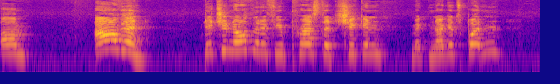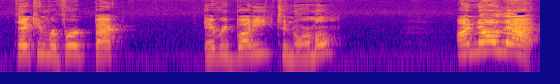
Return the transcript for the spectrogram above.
Um, Alvin! Did you know that if you press the chicken McNuggets button, it can revert back everybody to normal? I know that!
